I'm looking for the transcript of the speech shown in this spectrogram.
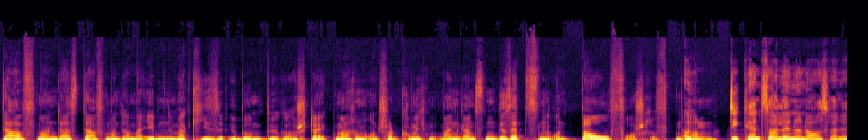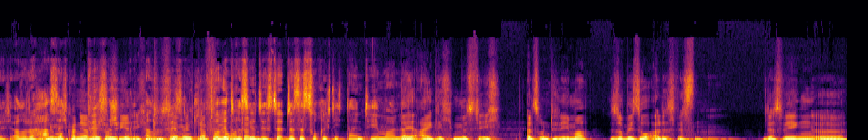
Darf man das? Darf man da mal eben eine Markise über dem Bürgersteig machen? Und schon komme ich mit meinen ganzen Gesetzen und Bauvorschriften an. Die kennst du alle in- und auswendig. Also du hast Ja, man kann ja bisschen, recherchieren. Ich also interessiere mich dafür und interessiert dann- dich, das ist so richtig dein Thema. Ne? Naja, eigentlich müsste ich als Unternehmer sowieso alles wissen. Mhm. Deswegen äh,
